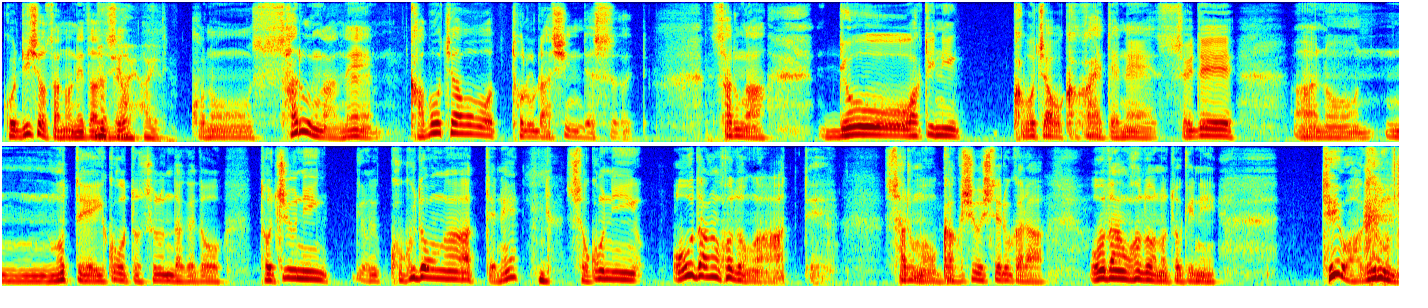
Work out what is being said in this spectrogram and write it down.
これ李翔さんのネタですよ。はいはい、この猿がねかぼちゃを取るらしいんです。猿が両脇にかぼちゃを抱えてねそれであのも持って行こうとするんだけど途中に国道があってねそこに横断歩道があって猿も学習してるから横断歩道の時に手を上げるんだ。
